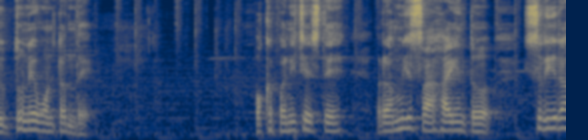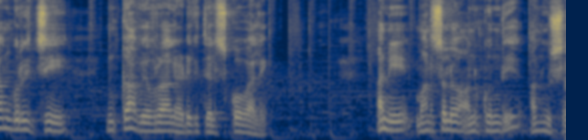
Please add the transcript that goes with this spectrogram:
చెప్తూనే ఉంటుంది. ఒక పని చేస్తే రమ్య సహాయంతో శ్రీరామ్ గురించి ఇంకా వివరాలు అడిగి తెలుసుకోవాలి అని మనసులో అనుకుంది అనూష.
